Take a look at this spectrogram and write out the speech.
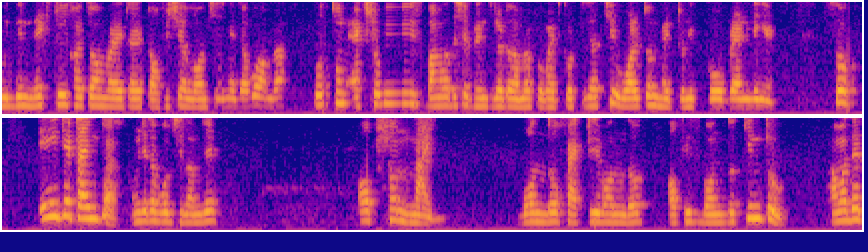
উইদিন নেক্সট উইক হয়তো আমরা এটা একটা অফিসিয়াল লঞ্চিং এ যাব। আমরা প্রথম একশো পিস বাংলাদেশের ভেন্টিলেটর আমরা প্রোভাইড করতে যাচ্ছি ওয়ালটন মেট্রনিক কো ব্র্যান্ডিং এ। সো এই যে টাইমটা আমি যেটা বলছিলাম যে অপশন নাই বন্ধ ফ্যাক্টরি বন্ধ অফিস বন্ধ, কিন্তু আমাদের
